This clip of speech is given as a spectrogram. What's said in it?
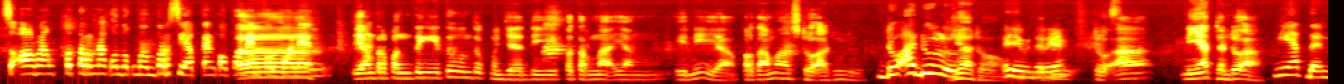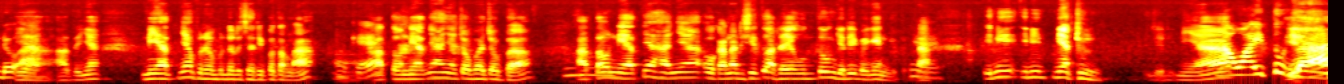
Seorang peternak untuk mempersiapkan komponen-komponen. Yang terpenting itu untuk menjadi peternak yang ini ya pertama harus doa dulu. doa dulu. Iya dong. Iya, bener Jadi ya. Doa, niat dan doa. Niat dan doa. Iya, artinya niatnya benar-benar jadi peternak Oke. atau niatnya hanya coba-coba Hmm. atau niatnya hanya oh karena di situ ada yang untung jadi pengen gitu. Iya. Nah, ini ini niat dulu. Jadi niat, Nawa itu Iya. ya.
